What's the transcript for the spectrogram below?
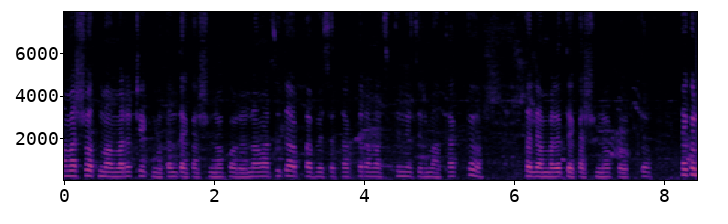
আমার সৎ মা আমার ঠিক মতন দেখাশোনা করে না। আমার যদি আব্বা বেঁচে থাকতো, আমার যদি নিজের মা থাকতো, তাহলে আমার দেখাশোনা করতো। এখন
